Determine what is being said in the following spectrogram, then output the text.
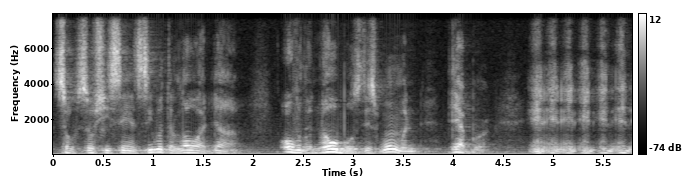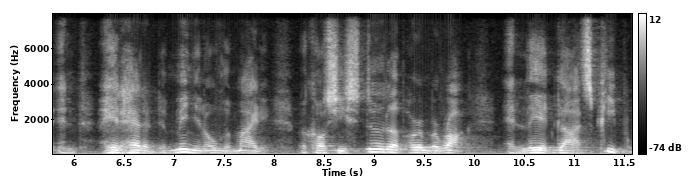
So, so she's saying, see what the Lord done over the nobles, this woman, Deborah and, and, and, and, and, and had had a dominion over the mighty because she stood up, her and Barak, and led God's people.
